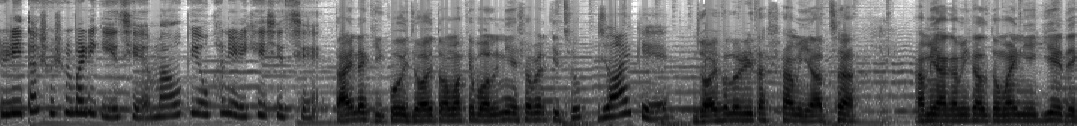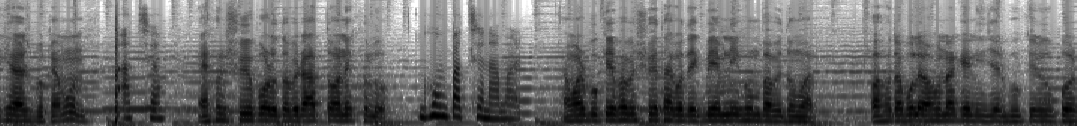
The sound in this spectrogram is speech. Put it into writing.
রিতা শ্বশুরবাড়ি গিয়েছে মা ওকে ওখানে রেখে এসেছে। তাই নাকি? কই জয় তো আমাকে বলেনি এসবের কিছু? জয়কে জয় হলো রিতার স্বামী। আচ্ছা আমি আগামীকাল তোমায় নিয়ে গিয়ে দেখে আসব কেমন? আচ্ছা। এখন শুয়ে পড়ো তবে রাত তো অনেক হলো। ঘুম পাচ্ছে না আমার। আমার বুকে এভাবে শুয়ে থাকো দেখবে এমনি ঘুম পাবে তোমার। কথাটা বলে অহনাকে নিজের বুকের উপর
